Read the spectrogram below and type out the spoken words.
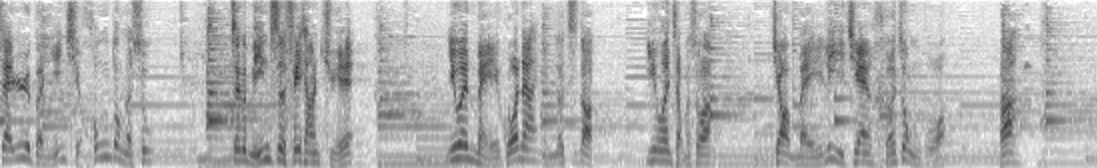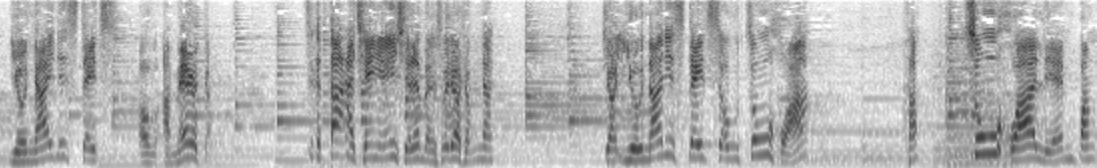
在日本引起轰动的书，这个名字非常绝，因为美国呢，你们都知道，英文怎么说？叫美利坚合众国，啊，United States of America。这个大前研一写了本书叫什么呢？叫 United States of 中华，哈，中华联邦。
